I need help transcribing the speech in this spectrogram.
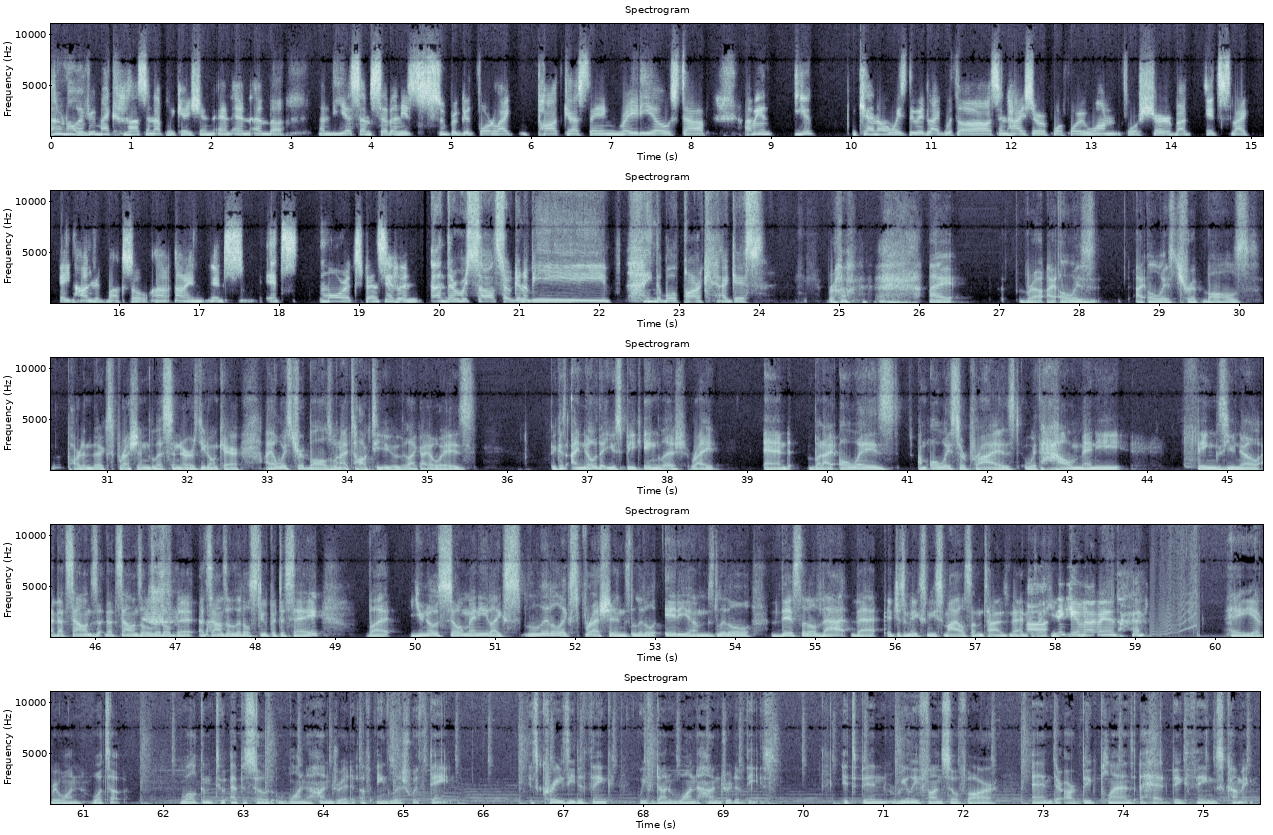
I don't know. Every Mac has an application, and and and the and the SM7 is super good for like podcasting, radio stuff. I mean, you can always do it like with a Sennheiser 441 for sure, but it's like 800 bucks. So uh, I mean, it's it's more expensive, and and the results are gonna be in the ballpark, I guess. Bro, I, bro, I always I always trip balls. Pardon the expression, listeners. You don't care. I always trip balls when I talk to you. Like I always, because I know that you speak English, right? And but I always, I'm always surprised with how many things you know. That sounds that sounds a little bit that sounds a little stupid to say, but you know so many like little expressions, little idioms, little this, little that that it just makes me smile sometimes, man. Uh, I hear thank you, my man. hey everyone, what's up? Welcome to episode 100 of English with Dane. It's crazy to think we've done 100 of these. It's been really fun so far, and there are big plans ahead, big things coming.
